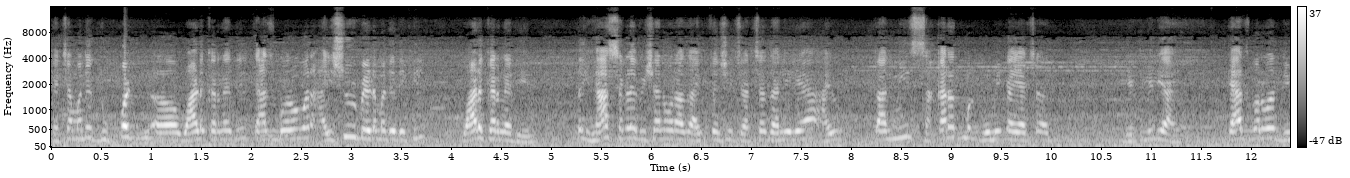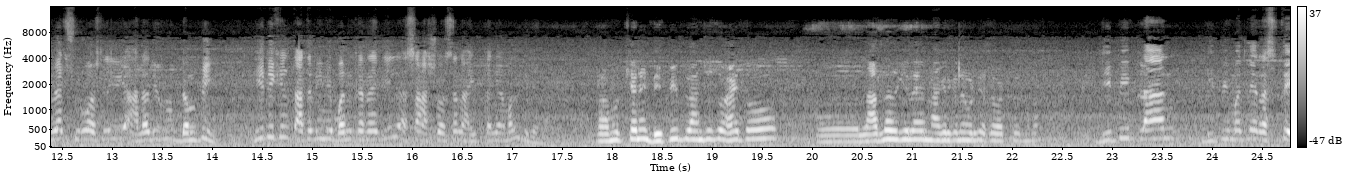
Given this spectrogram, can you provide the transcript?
त्याच्यामध्ये दुप्पट वाढ करण्यात येईल. त्याचबरोबर आय सी यू बेडमध्ये देखील वाढ करण्यात येईल. तर ह्या सगळ्या विषयांवर आज आयुक्तांशी चर्चा झालेली आहे. आयुक्तांनी सकारात्मक भूमिका याच्यात घेतलेली आहे. त्याचबरोबर दिव्यात सुरू असलेली अनधिकृत डम्पिंग ही देखील तातडीने बंद करण्यात येईल असं आश्वासन आयुक्तांनी आम्हाला दिलेलं आहे. प्रामुख्याने डीपी प्लांट जो आहे तो लादलाच गेला आहे नागरिकांवरती असं वाटतं मला डीपी प्लॅन डीपी मधले रस्ते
